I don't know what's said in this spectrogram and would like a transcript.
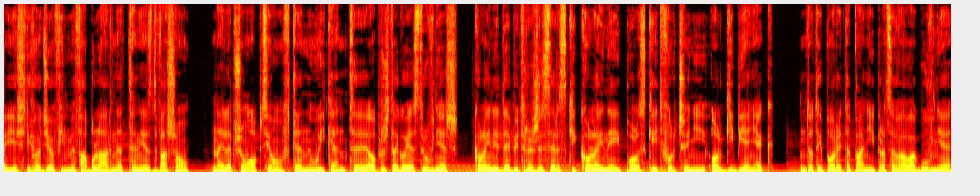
jeśli chodzi o filmy fabularne, ten jest waszą najlepszą opcją w ten weekend. Y, oprócz tego jest również kolejny debiut reżyserski kolejnej polskiej twórczyni Olgi Bieniek. Do tej pory ta pani pracowała głównie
